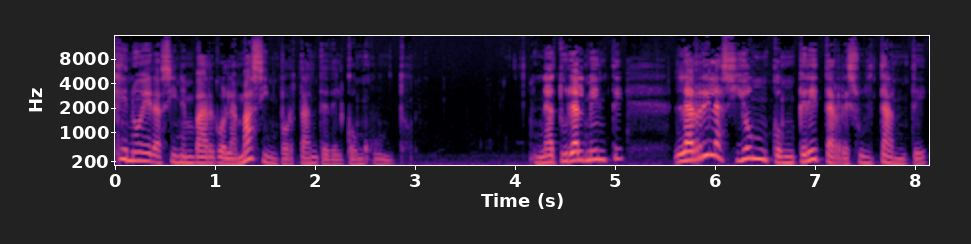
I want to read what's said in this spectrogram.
que no era, sin embargo, la más importante del conjunto. Naturalmente, la relación concreta resultante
